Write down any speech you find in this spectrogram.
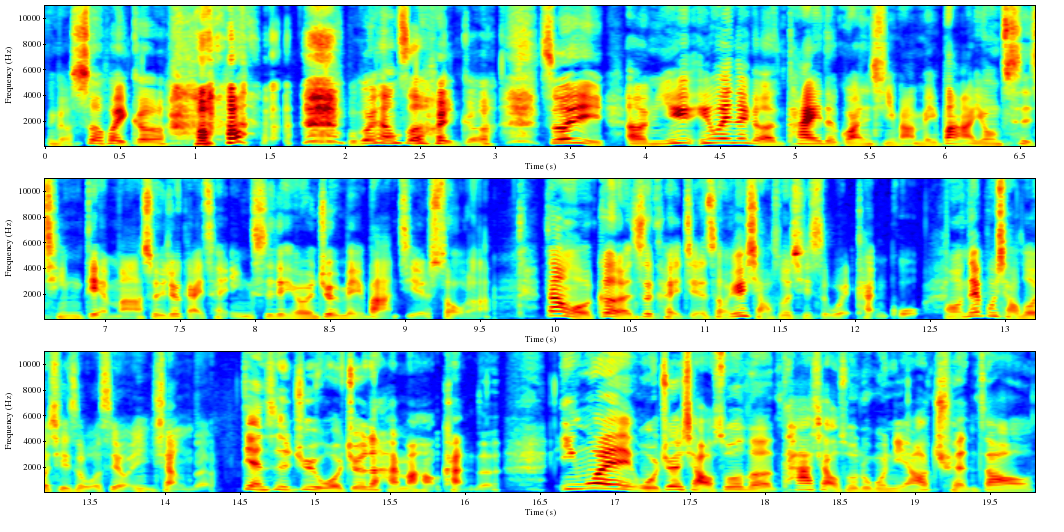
那个社会哥，不够像社会哥，所以，嗯，因因为那个拍的关系嘛，没办法用刺青店嘛，所以就改成影视店，有人就没办法接受啦。但我个人是可以接受，因为小说其实我也看过，哦，那部小说其实我是有印象的。电视剧我觉得还蛮好看的，因为我觉得小说的他小说，如果你要全照。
